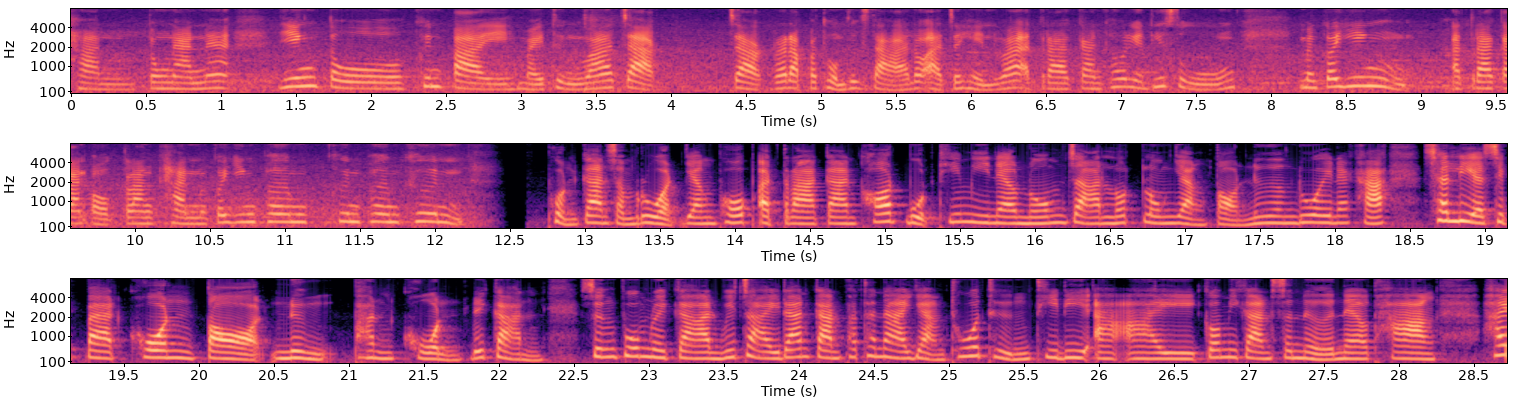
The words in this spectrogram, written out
คัน ตรงนั้นเนี่ยยิ่งโตขึ้นไป หมายถึงว่าจากจากระดับประถมศึกษา เราอาจจะเห็นว่าอัตราการเข้าเรียนที่สูง มันก็ยิ่งอัตราการออกกลางคัน มันก็ยิ่งเพิ่มขึ้นเพิ่มขึ้น ผลการสำรวจยังพบอัตราการคลอดบุตรที่มีแนวโน้มจะลดลงอย่างต่อเนื่องด้วยนะคะ เฉลี่ย 18 คนต่อ 1,000 คนด้วยกัน ซึ่งผู้อำนวยการวิจัยด้านการพัฒนาอย่างทั่วถึง TDRI ก็มีการเสนอแนวทาง ให้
